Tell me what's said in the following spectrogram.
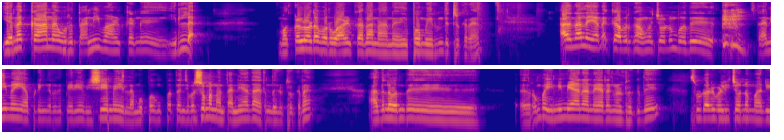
எனக்கான ஒரு தனி வாழ்க்கைன்னு இல்லை. மக்களோட ஒரு வாழ்க்கை தான் நான் இப்போவும் இருந்துட்டுருக்கிறேன். அதனால் எனக்கு அவருக்கு அவங்க சொல்லும்போது தனிமை அப்படிங்கிறது பெரிய விஷயமே இல்லை. முப்பது முப்பத்தஞ்சு வருஷமாக நான் தனியாக தான் இருந்துக்கிட்டு இருக்கிறேன் அதில் வந்து ரொம்ப இனிமையான நேரங்கள் இருக்குது. சுடர்வெளி சொன்ன மாதிரி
